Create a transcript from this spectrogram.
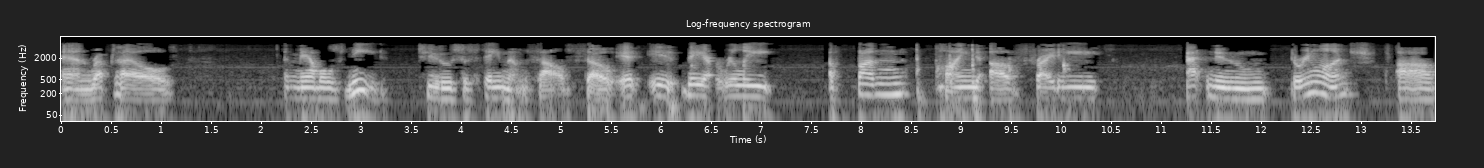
and reptiles and mammals need to sustain themselves. So it, it they are really a fun kind of Friday at noon during lunch uh,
